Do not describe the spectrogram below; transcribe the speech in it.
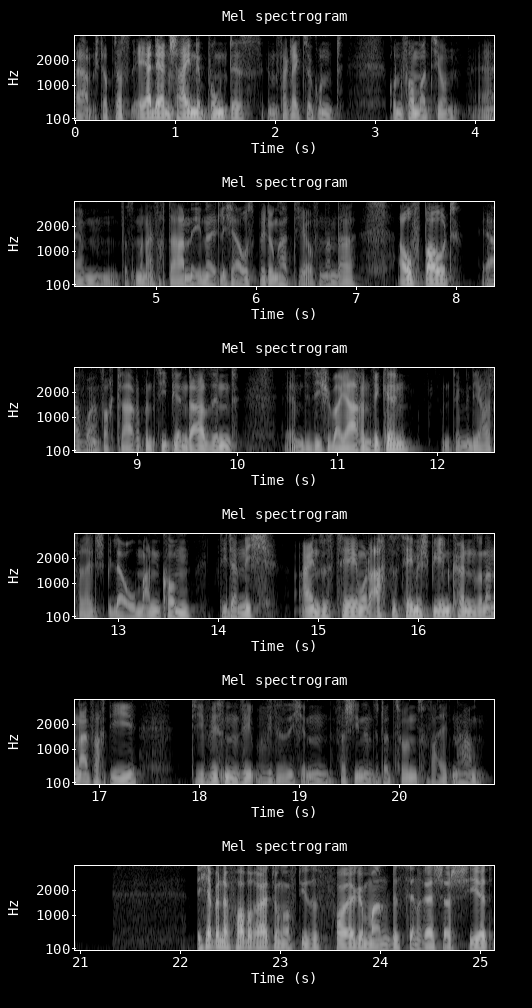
Ja, ich glaube, dass eher der entscheidende Punkt ist im Vergleich zur Grund, Grundformation, ähm, dass man einfach da eine inhaltliche Ausbildung hat, die aufeinander aufbaut, ja, wo einfach klare Prinzipien da sind, ähm, die sich über Jahre entwickeln und im Idealfall halt Spieler oben ankommen, die dann nicht ein System oder acht Systeme spielen können, sondern einfach die, die wissen, wie sie sich in verschiedenen Situationen zu verhalten haben. Ich habe in der Vorbereitung auf diese Folge mal ein bisschen recherchiert,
